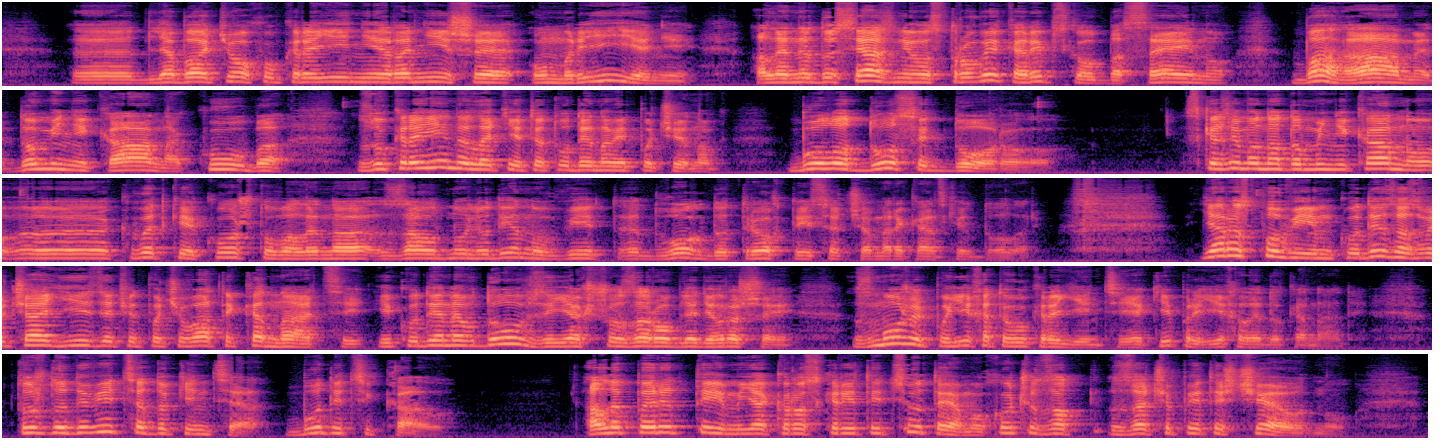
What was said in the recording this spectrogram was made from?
е, для багатьох Україні раніше омріяні, але недосяжні острови Карибського басейну, Багами, Домінікана, Куба. З України летіти туди на відпочинок було досить дорого. Скажімо, на Домінікану е, квитки коштували на, за одну людину від 2 до 3 тисяч американських доларів. Я розповім, куди зазвичай їздять відпочивати канадці і куди невдовзі, якщо зароблять грошей, зможуть поїхати українці, які приїхали до Канади. Тож додивіться до кінця, буде цікаво. Але перед тим, як розкрити цю тему, хочу за- зачепити ще одну.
